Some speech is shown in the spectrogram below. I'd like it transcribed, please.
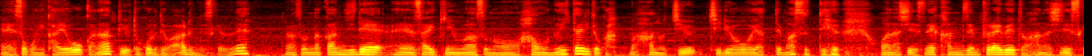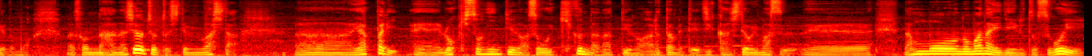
えー、そこに通おうかなっていうところではあるんですけどね。まあ、そんな感じで、えー、最近はその歯を抜いたりとか、まあ、歯の治療をやってますっていう お話ですね。完全プライベートの話ですけども、まあ、そんな話をちょっとしてみました。あやっぱり、えー、ロキソニンっていうのはすごい効くんだなっていうのを改めて実感しております、えー、何も飲まないでいるとすごい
